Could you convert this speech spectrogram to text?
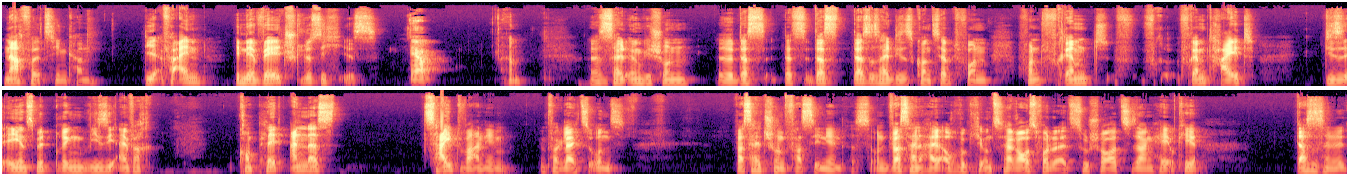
nachvollziehen kann. Die für einen in der Welt schlüssig ist. Ja. Das ist halt irgendwie schon, also das, das, das, das ist halt dieses Konzept von, von Fremd, Fremdheit, die diese Aliens mitbringen, wie sie einfach komplett anders Zeit wahrnehmen im Vergleich zu uns. Was halt schon faszinierend ist. Und was halt auch wirklich uns herausfordert als Zuschauer zu sagen, hey, okay, das ist eine,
